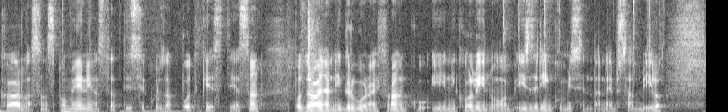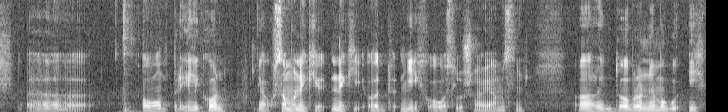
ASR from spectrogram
Karla sam spomenuo, statistiku za podcast jesam. Pozdravljam i Grgura i Franku i Nikolinu iz Rinku, mislim da ne bi sad bilo. E, ovom prilikom, ako samo neki, neki od njih ovo slušaju, ja mislim. Ali dobro, ne mogu ih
